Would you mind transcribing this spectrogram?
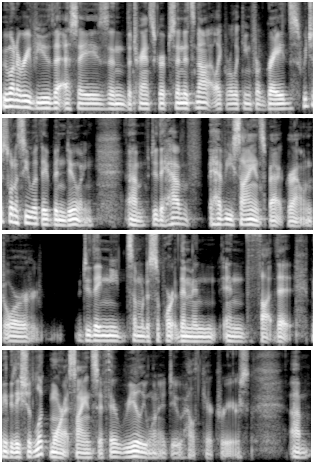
we want to review the essays and the transcripts, and it's not like we're looking for grades. We just want to see what they've been doing. Um, do they have heavy science background, or do they need someone to support them in in the thought that maybe they should look more at science if they really want to do healthcare careers? Um,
